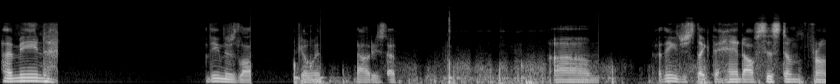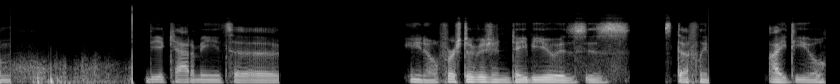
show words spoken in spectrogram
I mean, I think there's a lot going Saudi stuff. Um, I think just like the handoff system from the academy to you know first division debut is is, is definitely ideal.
